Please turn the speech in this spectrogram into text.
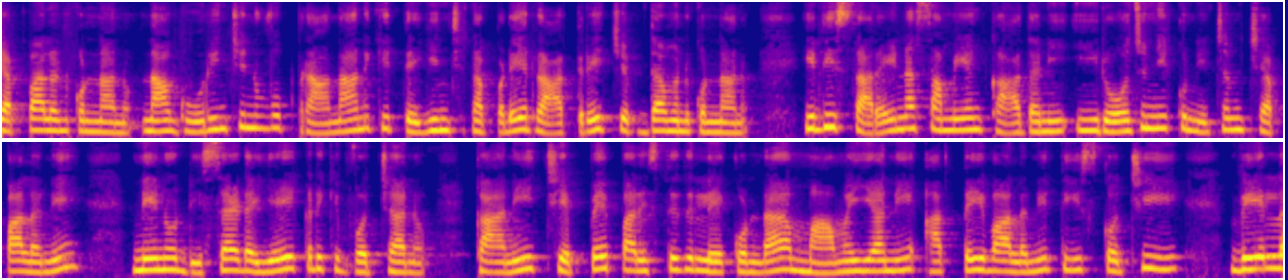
చెప్పాలనుకున్నాను. నా గురించి నువ్వు ప్రాణానికి తెగించినప్పుడే రాత్రే చెప్దామనుకున్నాను. ఇది సరైన సమయం కాదని ఈరోజు నీకు నిజం చెప్పాలని నేను డిసైడ్ అయ్యే ఇక్కడికి వచ్చాను. కానీ చెప్పే పరిస్థితి లేకుండా మామయ్యని అత్తయ్య వాళ్ళని తీసుకొచ్చి వీళ్ళ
